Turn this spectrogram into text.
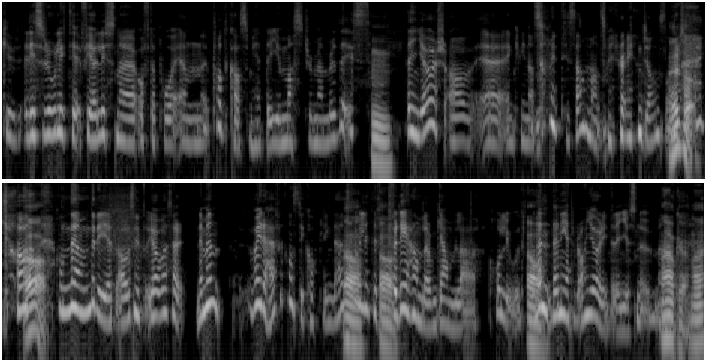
Gud, det är så roligt, för jag lyssnar ofta på en podcast som heter You must remember this. mm. Den görs av eh, en kvinna som är tillsammans med Ryan Johnson. Är det så? Ja, Ja. hon nämnde det i ett avsnitt och jag var så här, nej men vad är det här för konstig koppling? Det här ska Ja, vi lite, ja. för det handlar om gamla Hollywood. Ja. Och Den, den är jättebra, hon gör inte den just nu. Men, Nej, okej, nej.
